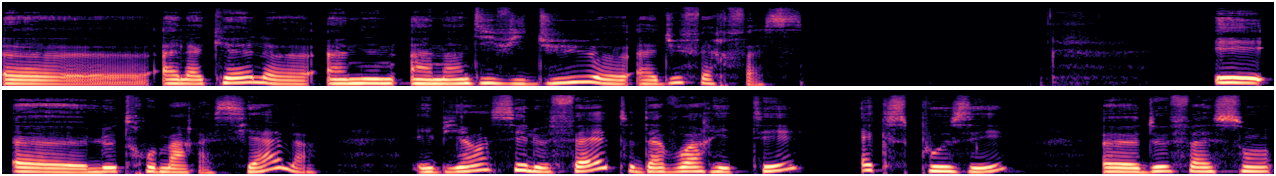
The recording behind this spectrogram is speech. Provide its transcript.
à laquelle un individu a dû faire face. Et le trauma racial, eh bien, c'est le fait d'avoir été exposé euh, de façon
